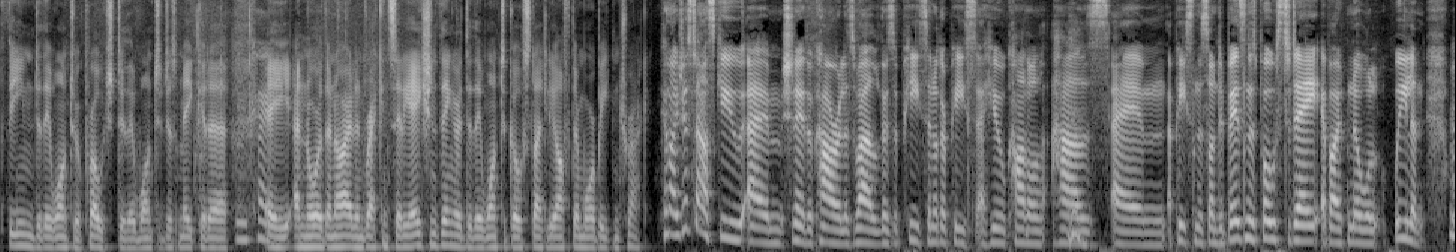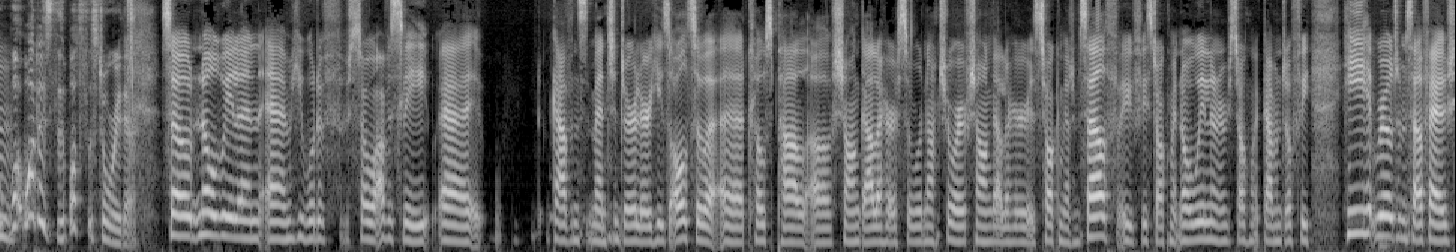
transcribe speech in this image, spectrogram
theme do they want to approach? Do they want to just make it a okay. a, a, Northern Ireland reconciliation thing, or do they want to go slightly off their more beaten track? Can I just ask you, um, Sinead O'Carroll, as well? There's a piece, another piece. Uh, Hugh O'Connell has mm. um, a piece in the Sunday Business Post today about Noel Whelan. Mm. What what is the what's the story there? So Noel Whelan, um, he would have so obviously. Uh, Gavan mentioned earlier, he's also a, a, close pal of Sean Gallagher. So we're not sure if Sean Gallagher is talking about himself, if he's talking about Noel Whelan, or if he's talking about Gavin Duffy. He ruled himself out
